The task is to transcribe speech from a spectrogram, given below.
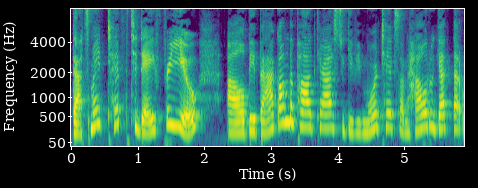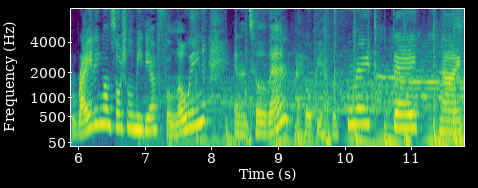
that's my tip today for you. I'll be back on the podcast to give you more tips on how to get that writing on social media flowing. And until then, I hope you have a great day, night,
